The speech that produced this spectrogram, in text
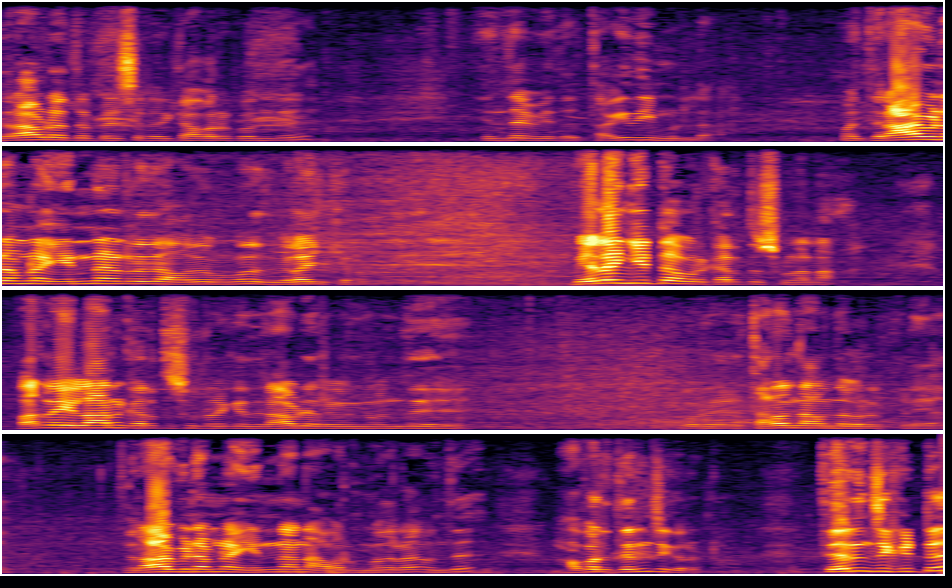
திராவிடத்தை பேசுகிறதுக்கு அவருக்கு வந்து எந்த வித தகுதியும் இல்லை. இப்போ திராவிடம்னா என்னன்றது அவர் வந்து விளங்கிக்கிறோம் விளங்கிட்டு அவர் கருத்து சொல்லலாம். வர்ற எல்லாரும் கருத்து சொல்கிறதுக்கு திராவிடர்கள் வந்து ஒரு தரம் தாழ்ந்தவர்கள் கிடையாது. திராவிடம்னா என்னன்னு அவருக்கு முதல்ல வந்து அவர் தெரிஞ்சுக்கிறட்டும். தெரிஞ்சுக்கிட்டு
